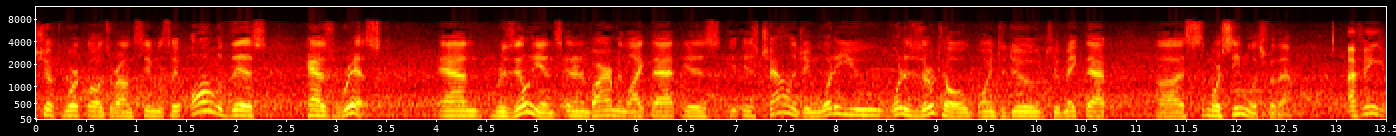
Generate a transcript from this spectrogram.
shift workloads around seamlessly. All of this has risk. And resilience in an environment like that is is challenging. What are you? What is Zerto going to do to make that uh, more seamless for them? I think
